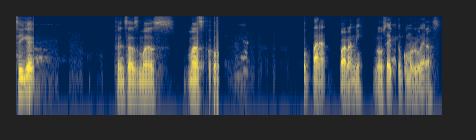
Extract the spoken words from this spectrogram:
sigue defensas más, más para, para mí. No sé tú cómo lo veas.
